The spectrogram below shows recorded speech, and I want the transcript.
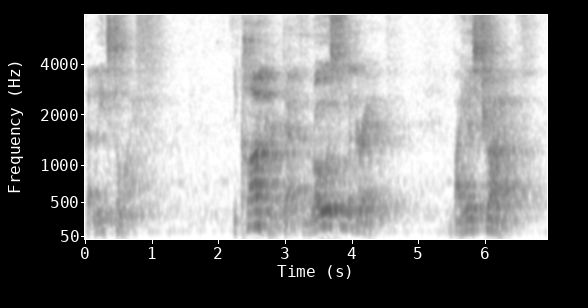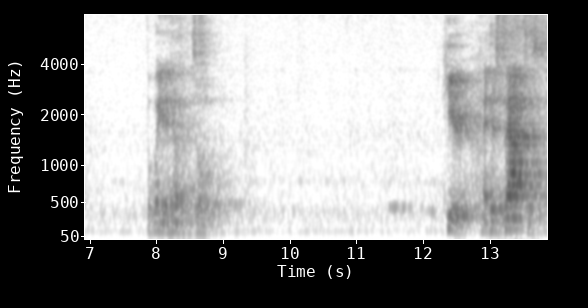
that leads to life. He conquered death and rose from the grave. By his triumph, the way to heaven is open. Here, at his baptism,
